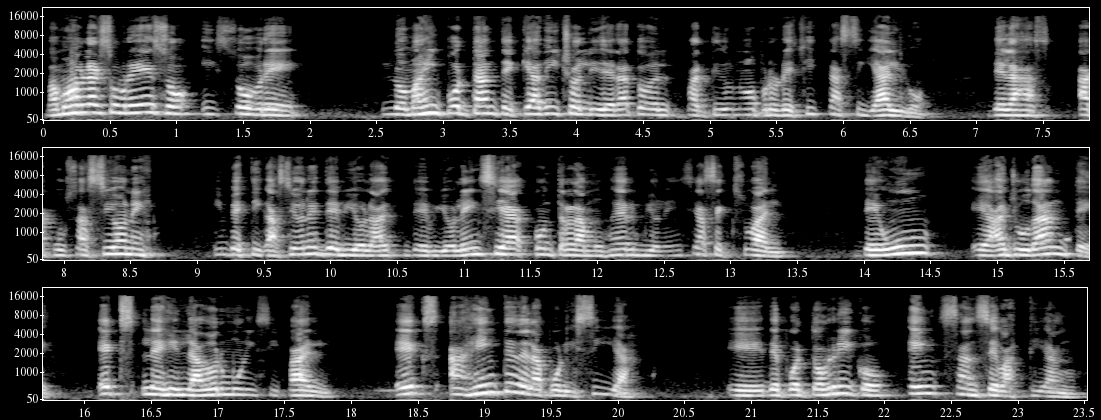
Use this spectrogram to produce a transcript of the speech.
Vamos a hablar sobre eso y sobre lo más importante que ha dicho el liderato del Partido Nuevo Progresista, si algo, de las acusaciones, investigaciones de, de violencia contra la mujer, violencia sexual, de un eh, ayudante, ex legislador municipal, ex agente de la policía eh, de Puerto Rico en San Sebastián.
